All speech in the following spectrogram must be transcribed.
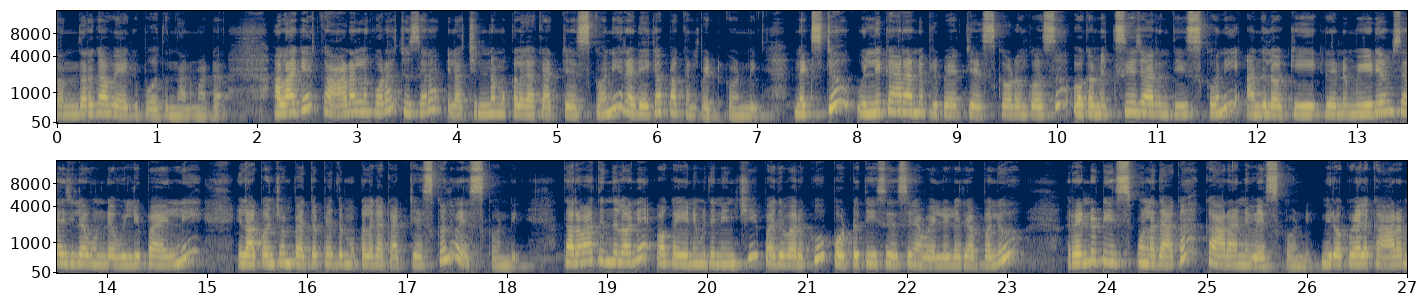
తొందరగా వేగిపోతుంది అనమాట అలాగే కాడలను కూడా చూసారా? ఇలా చిన్న ముక్కలుగా కట్ చేసుకొని రెడీగా పక్కన పెట్టుకోండి. నెక్స్ట్ ఉల్లికారాన్ని ప్రిపేర్ చేసుకోవడం కోసం ఒక మిక్సీ జార్ని తీసుకొని అందులోకి రెండు మీడియం సైజులో ఉండే ఉల్లిపాయల్ని ఇలా కొంచెం పెద్ద పెద్ద ముక్కలుగా కట్ చేసుకొని వేసుకోండి. తర్వాత ఇందులోనే ఒక ఎనిమిది నుంచి పది వరకు పొట్టు తీసేసిన వెల్లుల్లి రెబ్బలు రెండు టీ స్పూన్ల దాకా కారాన్ని వేసుకోండి. మీరు ఒకవేళ కారం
